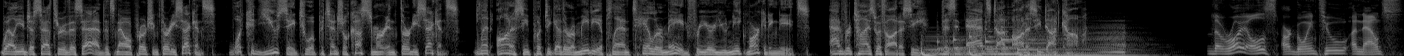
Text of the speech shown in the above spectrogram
Well, you just sat through this ad that's now approaching 30 seconds. What could you say to a potential customer in 30 seconds? Let Odyssey put together a media plan tailor made for your unique marketing needs. Advertise with Odyssey. Visit ads.odyssey.com. The Royals are going to announce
